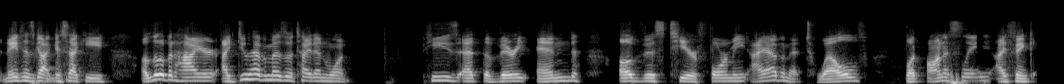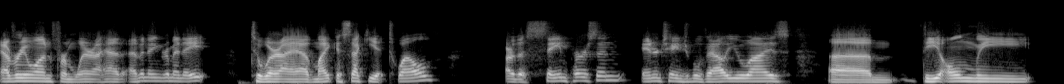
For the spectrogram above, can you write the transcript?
Nathan's got Gesicki a little bit higher. I do have him as a tight end one. He's at the very end of this tier for me. I have him at 12, but honestly, I think everyone from where I have Evan Engram at 8 to where I have Mike Gesicki at 12 are the same person, interchangeable value wise. Um, the only,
